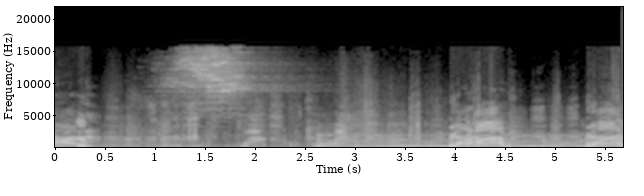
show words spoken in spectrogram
นันพี่นันครับพี่นัน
